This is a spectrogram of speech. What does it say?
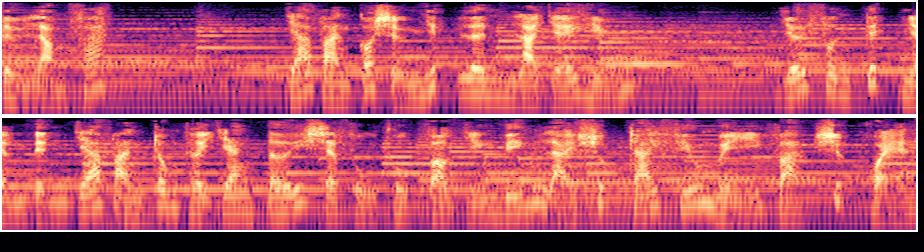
từ lạm phát giá vàng có sự nhích lên là dễ hiểu. Giới phân tích nhận định giá vàng trong thời gian tới sẽ phụ thuộc vào diễn biến lãi suất trái phiếu Mỹ và sức khỏe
